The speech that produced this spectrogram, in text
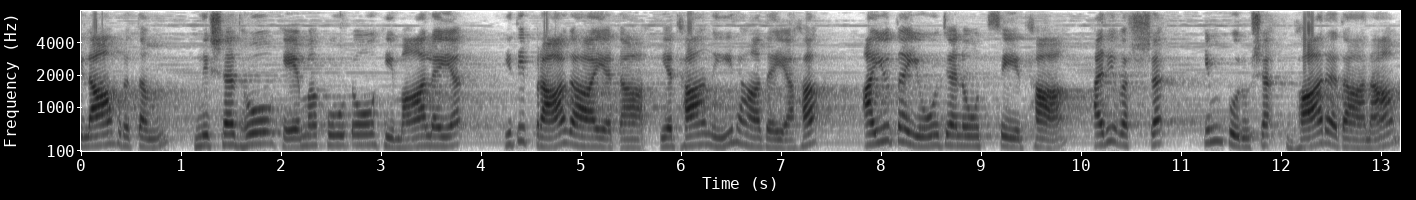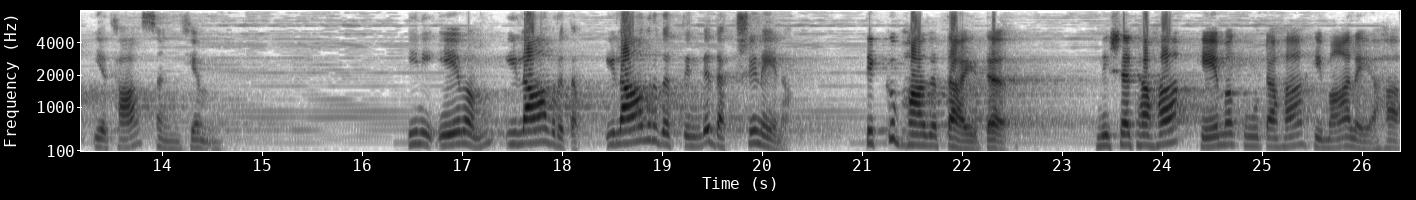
ഇളാവൃതം നിഷധോ ഹേമകൂട്ടോ ഹിമാലയ ഇതി പ്രാഗായത യഥാ നീലാദയ അയുതയോജനോത്സേധ ഹരിവർഷ കിം പുരുഷ ഭാരതാനാം യഥാസംഖ്യം ഇനി ഏവം ഇളാവൃതം ഇളാവൃതത്തിന്റെ ദക്ഷിണേന. തെക്കുഭാഗത്തായിട്ട് നിഷധ ഹേമകൂട്ട ഹിമാലയ.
